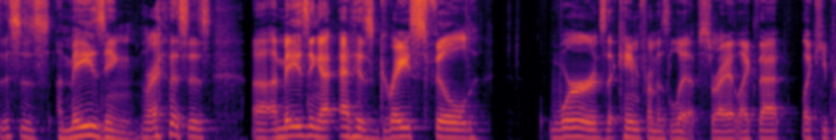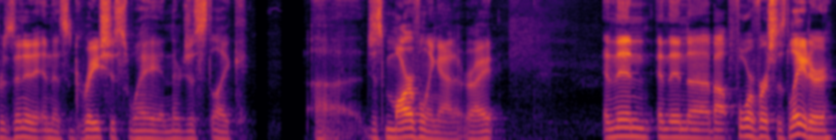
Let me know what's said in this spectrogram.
This is amazing, right? This is uh, amazing at, at his grace filled words that came from his lips, right? Like that, like he presented it in this gracious way, and they're just like, uh, just marveling at it, right? And then, and then uh, about four verses later,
